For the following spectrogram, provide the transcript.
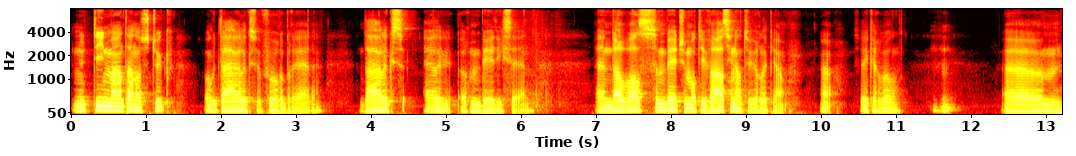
nu tien maanden aan een stuk, ook dagelijks voorbereiden. Dagelijks eigenlijk er bezig zijn. En dat was een beetje motivatie natuurlijk, ja. Ja, zeker wel. Ehm,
